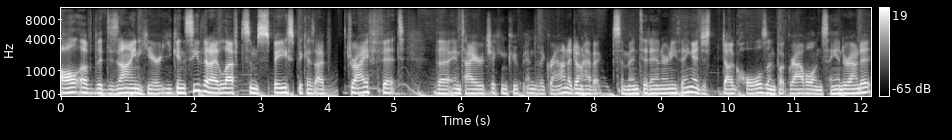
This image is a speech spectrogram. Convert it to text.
all of the design here. You can see that I left some space because I've dry fit the entire chicken coop into the ground. I don't have it cemented in or anything. I just dug holes and put gravel and sand around it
